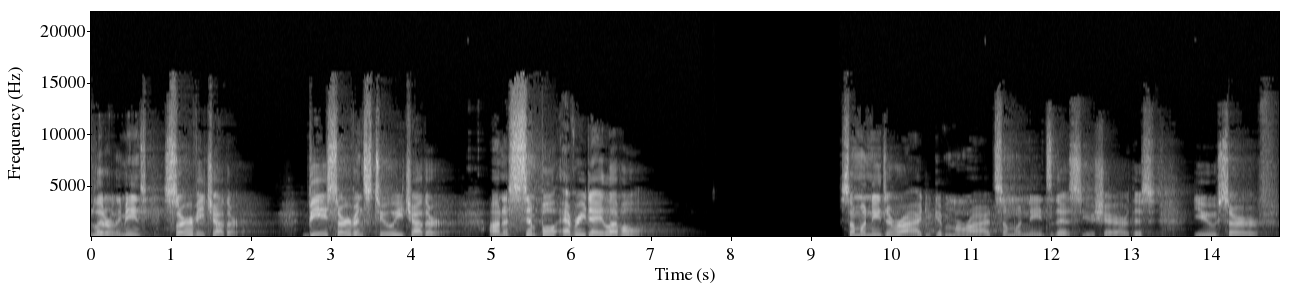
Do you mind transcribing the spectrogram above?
literally means serve each other, be servants to each other on a simple, everyday level. Someone needs a ride, you give them a ride. Someone needs this, you share. This, you serve.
